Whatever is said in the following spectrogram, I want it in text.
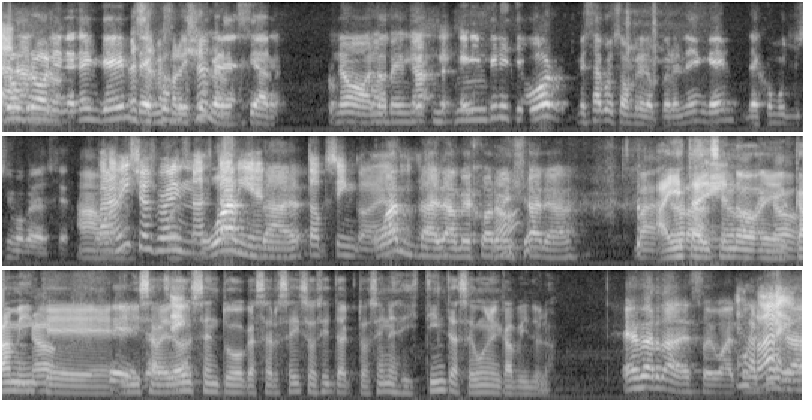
está. Brolin en Endgame Es el mejor villano. No, lo- en, en Infinity War me saco el sombrero, pero en Endgame dejó muchísimo que desear. Ah, Para bueno, mí, Josh Brolin no está ser. ni Wanda, en top 5. Eh. Wanda es la mejor ¿No? villana. Ahí es está diciendo eh, cago, Cami que Sí, Elizabeth sí. Olsen tuvo que hacer 6 o 7 actuaciones distintas según el capítulo. Es verdad eso igual. Es porque verdad tiene que igual.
